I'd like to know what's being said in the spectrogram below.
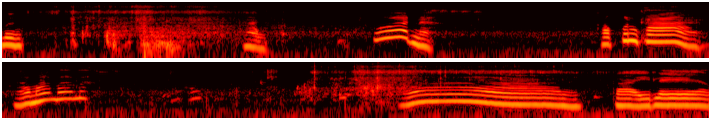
เบิ่ง หันวอดน่ะ ขอบคุณค่ะเอามามามาอ่านไปแล้ว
